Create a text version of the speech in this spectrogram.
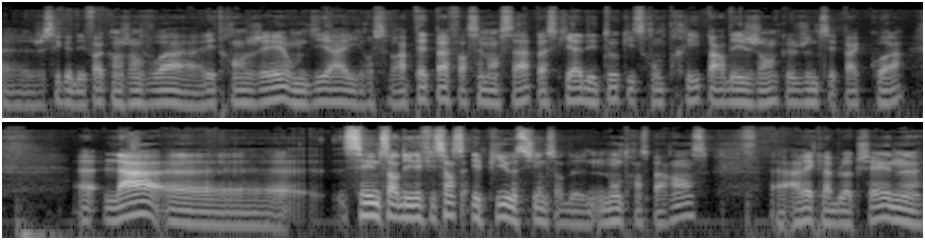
Euh, je sais que des fois, quand j'envoie à l'étranger, on me dit ah il recevra peut-être pas forcément ça parce qu'il y a des taux qui seront pris par des gens que je ne sais pas quoi. là, c'est une sorte d'inefficience et puis aussi une sorte de non-transparence. avec la blockchain,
